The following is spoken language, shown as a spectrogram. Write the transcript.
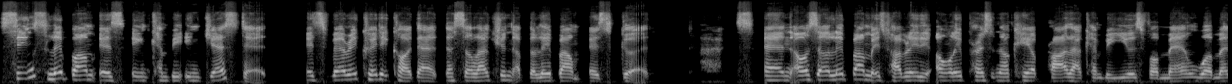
Since lip balm is in, can be ingested, it's very critical that the selection of the lip balm is good. And also lip balm is probably the only personal care product can be used for men, women,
